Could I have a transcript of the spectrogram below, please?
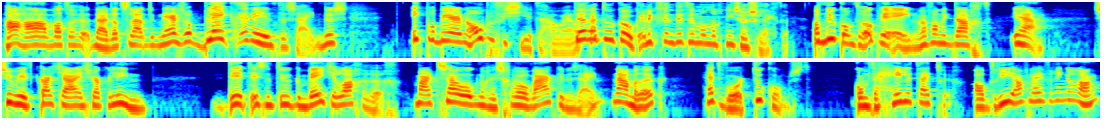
haha, wat er... Nou, dat slaat natuurlijk nergens op. Bleek hint te zijn. Dus ik probeer een open vizier te houden. Ja, dat doe ik ook. En ik vind dit helemaal nog niet zo slecht. hè. Want nu komt er ook weer één waarvan ik dacht, ja, Subit, Katja en Jacqueline. Dit is natuurlijk een beetje lacherig. Maar het zou ook nog eens gewoon waar kunnen zijn. Namelijk het woord toekomst. Komt de hele tijd terug. Al drie afleveringen lang.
